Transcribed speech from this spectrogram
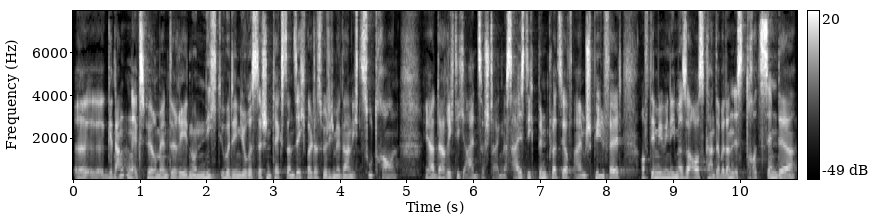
äh, Gedankenexperimente reden und nicht über den juristischen Text an sich, weil das würde ich mir gar nicht zutrauen, ja, da richtig einzusteigen. Das heißt, ich bin plötzlich auf einem Spielfeld, auf dem ich mich nicht mehr so auskannte. Aber dann ist trotzdem der,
